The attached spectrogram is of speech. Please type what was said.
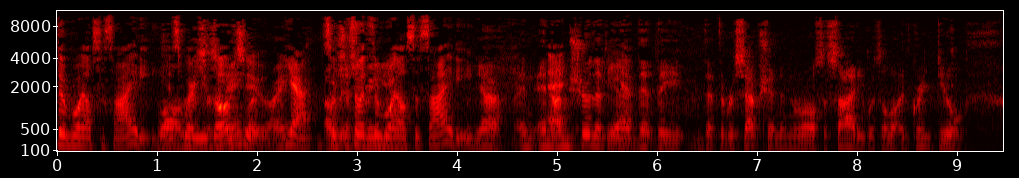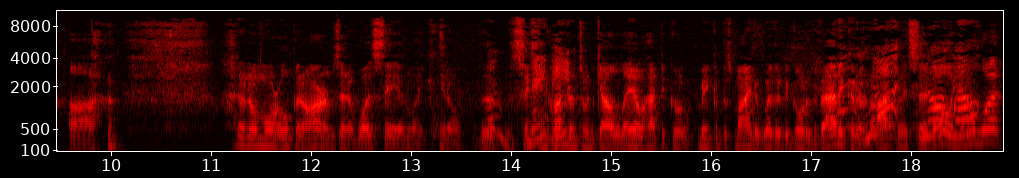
the Royal Society Well, is where you is go England, to, right? yeah. So, was th- just so it's the Royal Society. Yeah, and, and Uh, I'm sure that the yeah. that the that the reception in the Royal Society was a, lot, a great deal. Uh, I don't know, more open arms than it was, say, in like you know the Hmm, 1600s when Galileo had to go make up his mind of whether to go to the Vatican or not, Not- and they said, "Oh, you know what?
